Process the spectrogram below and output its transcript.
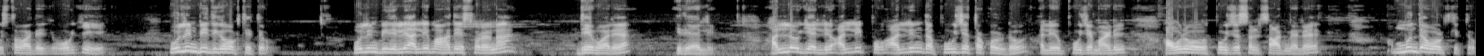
ಉತ್ಸವ ಅದೇ ಹೋಗಿ ಹುಲ್ಲಿನ ಬೀದಿಗೆ ಹೋಗ್ತಿತ್ತು. ಹುಲ್ಲಿನ ಬೀದಿಯಲ್ಲಿ ಅಲ್ಲಿ ಮಹದೇಶ್ವರನ ದೇವಾಲಯ ಇದೆ ಅಲ್ಲಿ. ಅಲ್ಲೋಗಿ ಅಲ್ಲಿ ಅಲ್ಲಿ ಪೂ, ಅಲ್ಲಿಂದ ಪೂಜೆ ತಗೊಂಡು ಅಲ್ಲಿ ಪೂಜೆ ಮಾಡಿ ಅವರು ಪೂಜೆ ಸಲ್ಲಿಸಾದ್ಮೇಲೆ ಮುಂದೆ ಹೋಗ್ತಿತ್ತು.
